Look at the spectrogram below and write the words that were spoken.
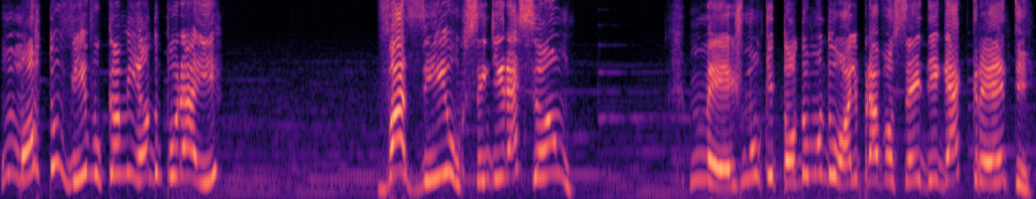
Um morto-vivo caminhando por aí vazio, sem direção. Mesmo que todo mundo olhe para você e diga é crente.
